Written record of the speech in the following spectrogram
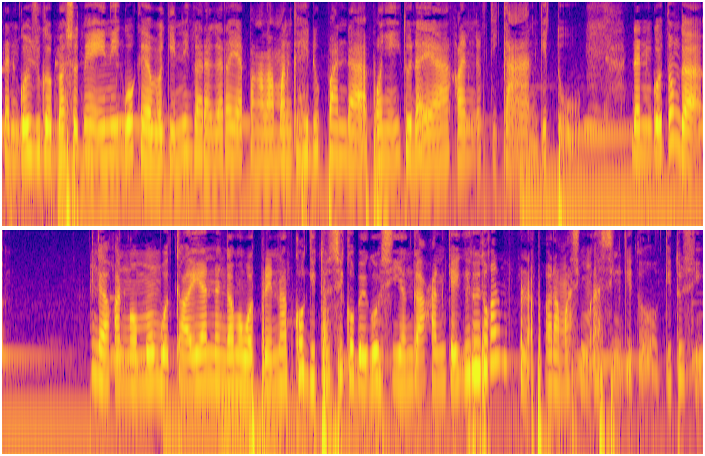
Dan gue juga maksudnya ini gue kayak begini gara-gara ya pengalaman kehidupan dah. Pokoknya itu dah ya kalian ngerti kan? Gitu. Dan gue tuh nggak nggak akan ngomong buat kalian yang nggak mau buat prenup kok gitu sih? Kok bego sih? Yang nggak akan kayak gitu. Itu kan pendapat orang masing-masing gitu. Gitu sih.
